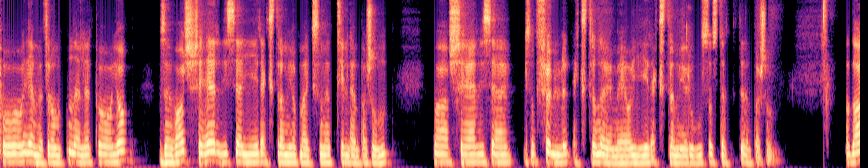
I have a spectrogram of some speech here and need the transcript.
på hjemmefronten eller på jobb. Hva skjer hvis jeg gir ekstra mye oppmerksomhet til den personen? Hva skjer hvis jeg liksom følger ekstra nøye med og gir ekstra mye ros og støtte til den personen? Og da,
